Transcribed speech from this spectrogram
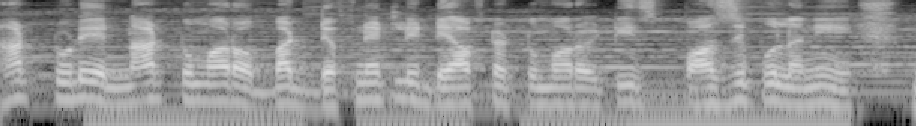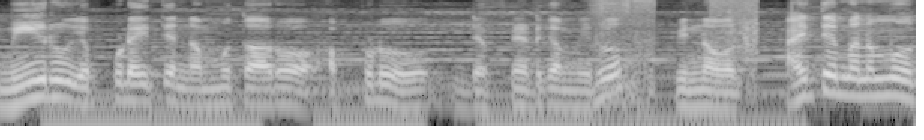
not today not tomorrow but definitely day after tomorrow it is possible అని మీరు ఎప్పుడైతే నమ్ముతారో అప్పుడు డెఫినెట్గా మీరు విన్ అవ్వచ్చు. అయితే మనము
